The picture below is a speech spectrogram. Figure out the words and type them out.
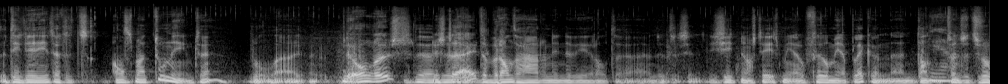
het idee dat het alsmaar toeneemt. Hè? Bedoel, uh, de onrust, de, de strijd. De, brandharen in de wereld. Uh, je ziet nog steeds meer op veel meer plekken. Uh, dan, ja. zo, zo,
